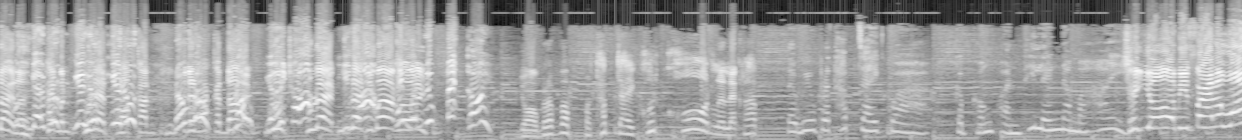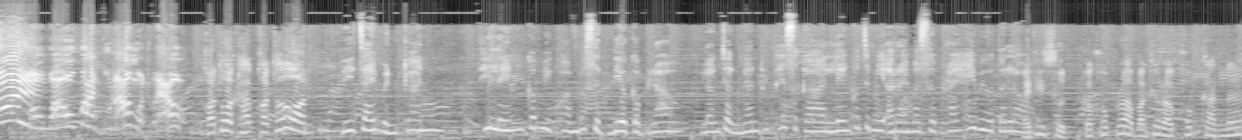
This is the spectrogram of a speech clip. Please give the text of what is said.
ได้เลย อย่าให้มันอย่าทุเรศอย่าพอกันอย่าไม่ได้รักกันได้อย่าให้ชอบทุเรศทุเรศดีมากให้เลเหมือย นวิวเป๊ะเลย ยอมรับว่าประทับใจโคตรๆเลยแหละครับ แต่วิวประทับใจกว่ากับของขวัญที่เล้งนำมาให้ชัยโยมีแฟนแล้วเว้ยเบาๆบ้านกูร้าวหมดแล้ว ขอโทษครับ ขอโทษ ดีใจเหมือนกัน ที่เล้งก็มีความรู้สึกเดียวกับเรา หลังจากนั้นทุกเทศกาลเล้งก็จะมีอะไรมาเซอร์ไพรส์ให้วิวตลอด ในที่สุดก็ครบรอบวันที่เราคบกันนะ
